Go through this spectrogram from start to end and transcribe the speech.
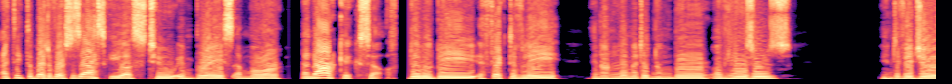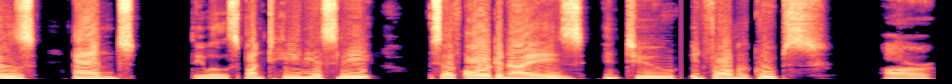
I think the metaverse is asking us to embrace a more anarchic self. There will be effectively an unlimited number of users, individuals, and they will spontaneously self organize into informal groups or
